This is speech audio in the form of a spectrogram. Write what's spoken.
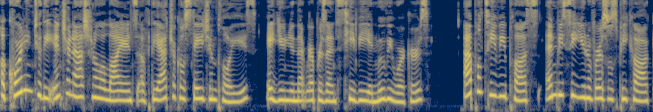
According to the International Alliance of Theatrical Stage Employees, a union that represents TV and movie workers, Apple TV Plus, NBC Universal's Peacock,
